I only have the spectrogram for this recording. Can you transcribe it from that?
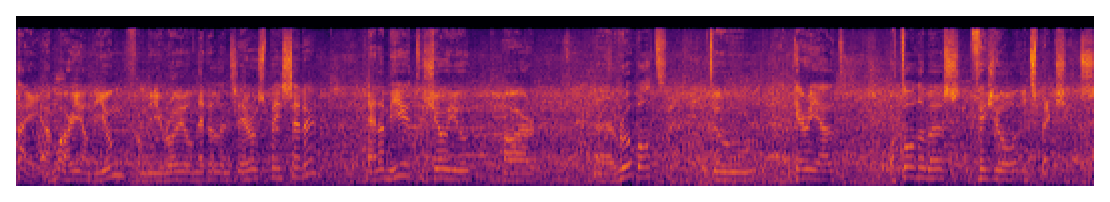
Hi, I'm Arjan de Jong from the Royal Netherlands Aerospace Center and I'm here to show you our uh, robot to carry out autonomous visual inspections.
